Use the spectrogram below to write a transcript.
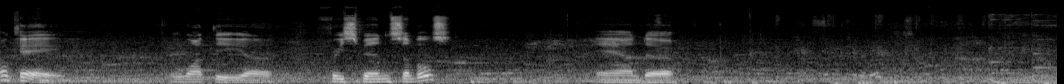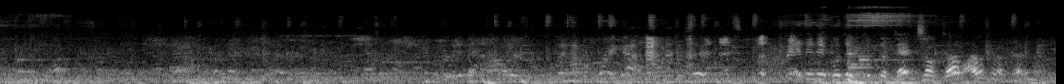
Okay, we want the uh, free spin symbols and uh, And then they put the, the bed jumped up. I was gonna bet him.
